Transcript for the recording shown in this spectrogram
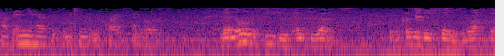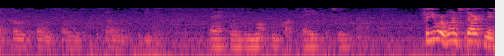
has any inheritance in the kingdom of Christ and God. Let no one deceive you with empty words, for because of these things the wrath of God comes upon the sons, the sons of disobedience. Therefore, do not be partakers with them. For you were once darkness,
